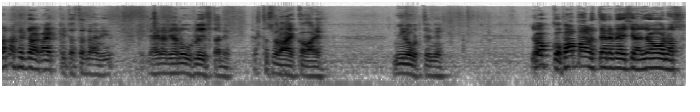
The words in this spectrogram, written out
Vanha sen tää kaikki tästä näin, niin tehdään ihan uusi lista, niin tästä on aikaa, niin minuutti, niin Jokko Papalle terveisiä, Joonas,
